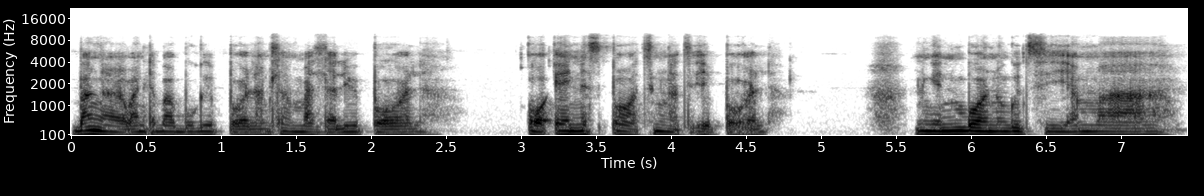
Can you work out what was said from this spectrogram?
bangaki abantu ababuka ibhola mhlawumbe badlala ibhola or any sport ngathi ibhola. Ngike nibone ukuthi ama-football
